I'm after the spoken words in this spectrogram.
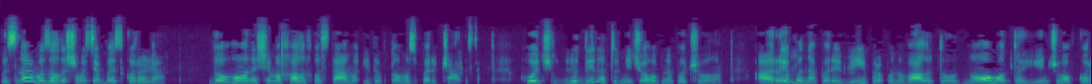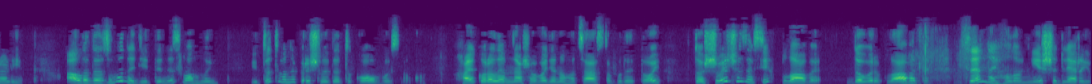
Весною ми залишимося без короля. Довго вони ще махали хвостами і до втому сперечалися. Хоч людина тут нічого б не почула, а риби на перебій пропонували то одного, то іншого в королі. Але до згоди дійти не змогли. І тут вони прийшли до такого висновку. Хай королем нашого водяного царства буде той, хто швидше за всіх плаває. Добре плавати це найголовніше для риб.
